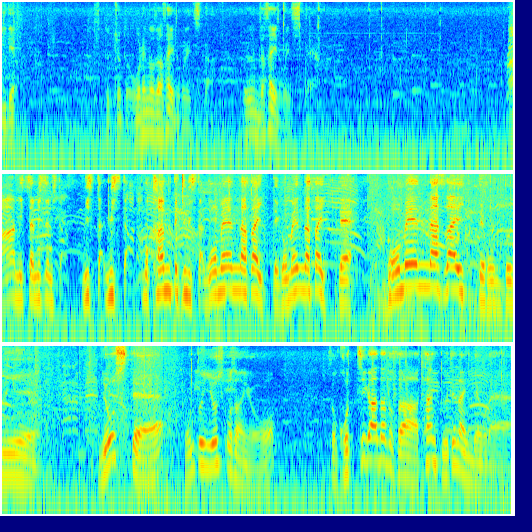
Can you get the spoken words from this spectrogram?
いいで。ちょっとちょっと俺のダサいところで散った。俺のダサいところで散ったよ。あーミスったミスったミスった。ミスったもう完璧ミスった。ごめんなさいってごめんなさいって。ごめんなさいって本当に。よして本当によしこさんよ。そうこっち側だとさタンク撃てないんだよこれ!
